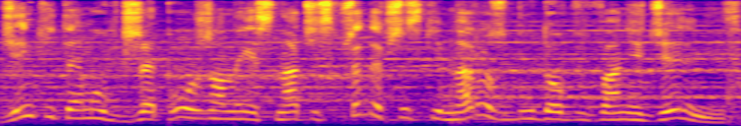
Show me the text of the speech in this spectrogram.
Dzięki temu w grze położony jest nacisk przede wszystkim na rozbudowywanie dzielnic.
